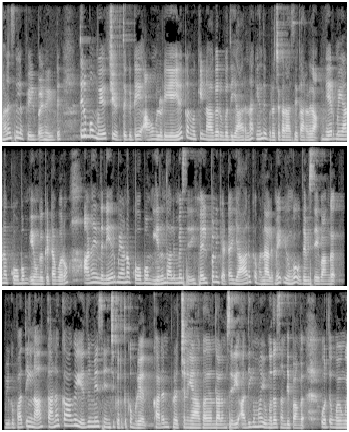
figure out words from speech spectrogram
மனசில் ஃபீல் பண்ணிக்கிட்டு திரும்ப முயற்சி எடுத்துக்கிட்டே அவங்களுடைய இலக்க நோக்கி நகருவது யாருன்னா இந்த விருச்சக ராசிக்காரர் தான். நேர்மையான கோபம் இவங்க கிட்ட வரும். ஆனால் இந்த நேர்மையான கோபம் இருந்தாலுமே சரி ஹெல்ப்னு கேட்டால் யாருக்கு வேணாலுமே இவங்க உதவி செய்வாங்க. உங்களுக்கு பார்த்தீங்கன்னா தனக்காக எதுவுமே செஞ்சுக்கிறதுக்கு முடியாது. கடன் பிரச்சனையாக இருந்தாலும் சரி அதிகமாக இவங்க தான் சந்திப்பாங்க. ஒருத்தவங்க இவங்க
